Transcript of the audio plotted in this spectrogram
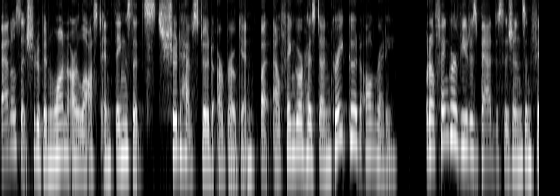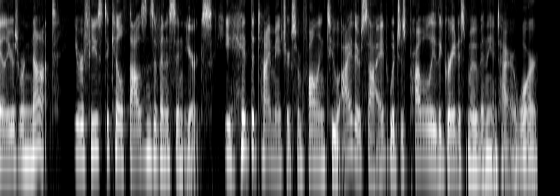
Battles that should have been won are lost, and things that should have stood are broken. But Elfangor has done great good already. What Elfangor viewed as bad decisions and failures were not. He refused to kill thousands of innocent Yeerks. He hid the time matrix from falling to either side, which is probably the greatest move in the entire war.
